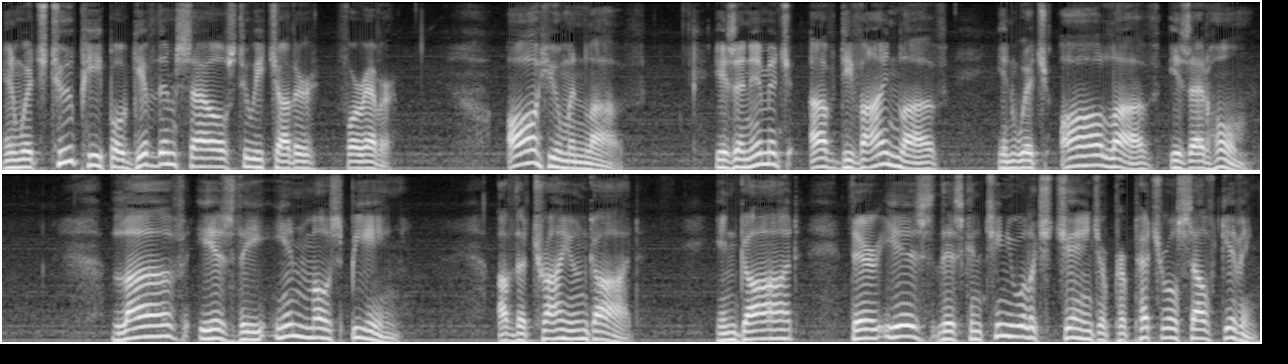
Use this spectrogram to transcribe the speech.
in which two people give themselves to each other forever. All human love is an image of divine love in which all love is at home. Love is the inmost being of the triune God. In God, there is this continual exchange of perpetual self giving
